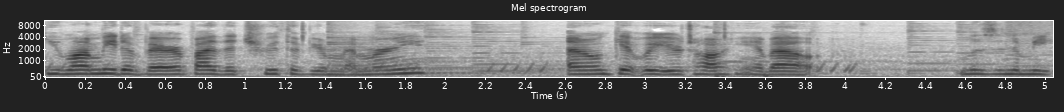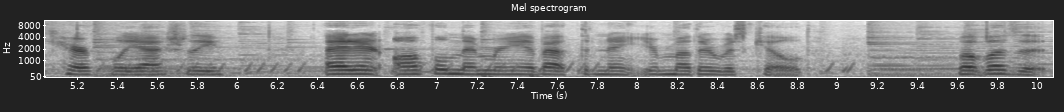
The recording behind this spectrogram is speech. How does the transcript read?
You want me to verify the truth of your memory? I don't get what you're talking about. Listen to me carefully, Ashley. I had an awful memory about the night your mother was killed. What was it?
